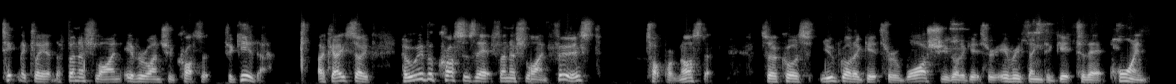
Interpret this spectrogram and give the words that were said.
technically at the finish line, everyone should cross it together. Okay, so whoever crosses that finish line first top prognostic. So of course you've got to get through wash, you've got to get through everything to get to that point.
